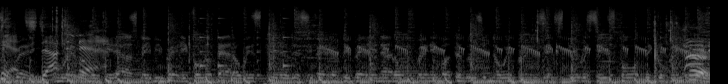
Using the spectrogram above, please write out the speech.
Can't stop me now. Sure.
